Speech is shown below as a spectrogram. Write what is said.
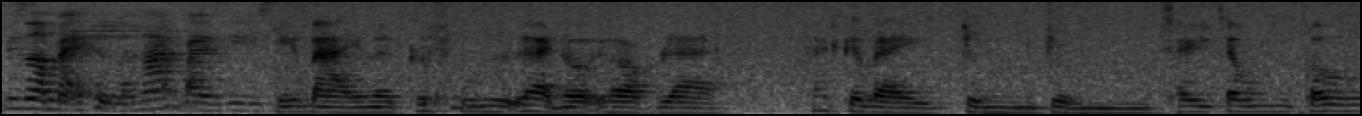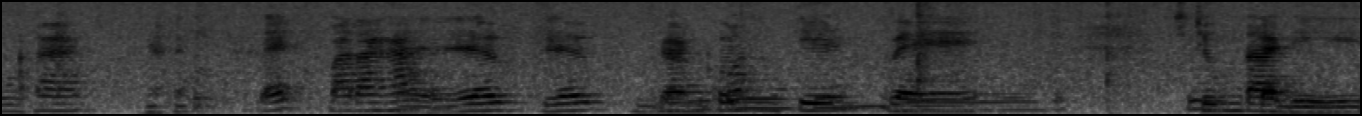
Bây giờ mẹ thử hát bài gì? Cái bài mà cứ phụ nữ hà nội họp là hát cái bài trùng trùng xây trong câu hát. Đấy bà đang hát lớp lớp đoàn quân tiến về. chúng ta đi.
